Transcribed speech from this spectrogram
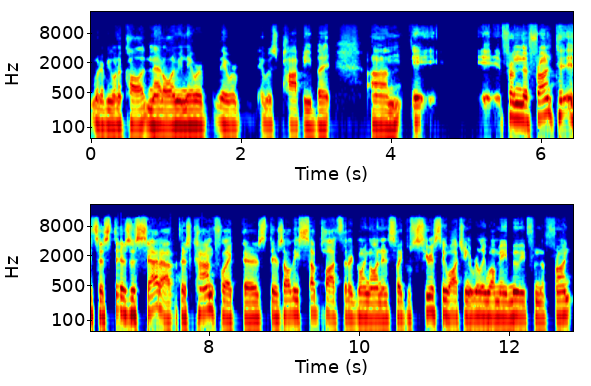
whatever you want to call it metal i mean they were they were it was poppy but um, it, from the front it's a there's a setup there's conflict there's there's all these subplots that are going on and it's like seriously watching a really well made movie from the front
